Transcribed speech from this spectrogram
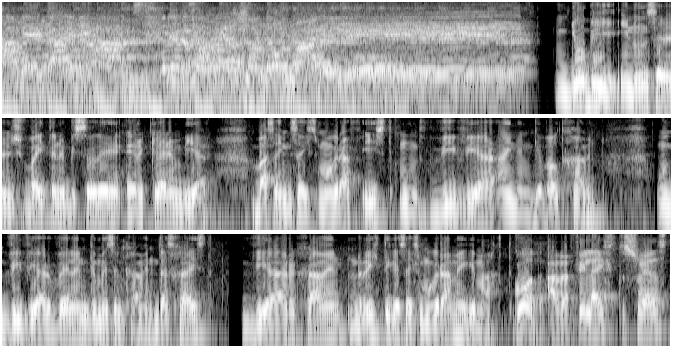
haben wir keine Angst. Denn das haben wir schon noch mal erlebt. Jubi, in unserer zweiten Episode erklären wir, was ein Seismograph ist und wie wir einen gebaut haben und wie wir Wellen gemessen haben. Das heißt, wir haben richtige Seismogramme gemacht. Gut, aber vielleicht zuerst,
